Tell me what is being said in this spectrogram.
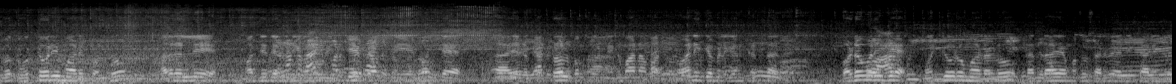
ಇವತ್ತು ಒತ್ತುವರಿ ಮಾಡಿಕೊಂಡು ಅದರಲ್ಲಿ ಮಧ್ಯದಲ್ಲಿ ಫ್ಯಾಕ್ಟ್ರಿ ಮತ್ತು ಏನು ಪೆಟ್ರೋಲ್ ಬಂಕ್ಗಳು ನಿರ್ಮಾಣ ಮಾಡಿ ವಾಣಿಜ್ಯ ಬೆಳೆಗಳನ್ನು ಕಟ್ತಾ ಇದ್ದಾರೆ. ಬಡವರಿಗೆ ಮಂಜೂರು ಮಾಡಲು ಕಂದಾಯ ಮತ್ತು ಸರ್ವೆ ಅಧಿಕಾರಿಗಳ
